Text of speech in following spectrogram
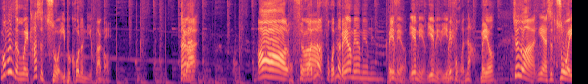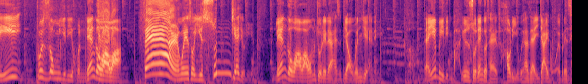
我们认为他是最不可能离婚的，哪个？哦，复婚了，复婚了？没有，没有，没有，没有，没有，没有，也没有，也没有，也没复婚呐，没有。所以说啊，你看是最不容易离婚，两个娃娃，反而我跟你说，一瞬间就离了。两个娃娃，我们觉得呢还是比较稳健的啊，但也不一定吧。有人说两个才好离，为啥子？一家一个也不得扯，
